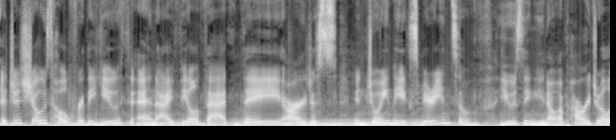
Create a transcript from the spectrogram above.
it just shows hope for the youth and i feel that they are just enjoying the experience of using you know a power drill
